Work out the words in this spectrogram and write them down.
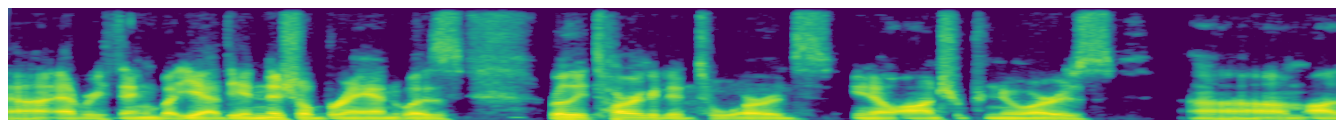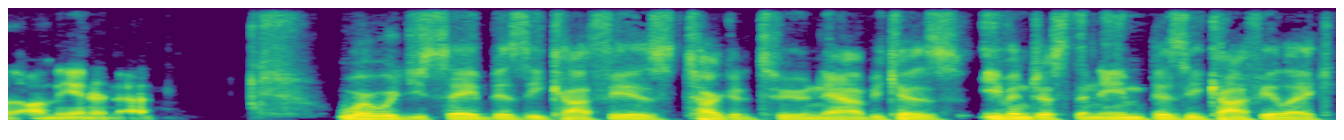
uh, everything. But yeah, the initial brand was really targeted towards you know entrepreneurs um, on on the internet. Where would you say Bizzy Coffee is targeted to now? Because even just the name Bizzy Coffee like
